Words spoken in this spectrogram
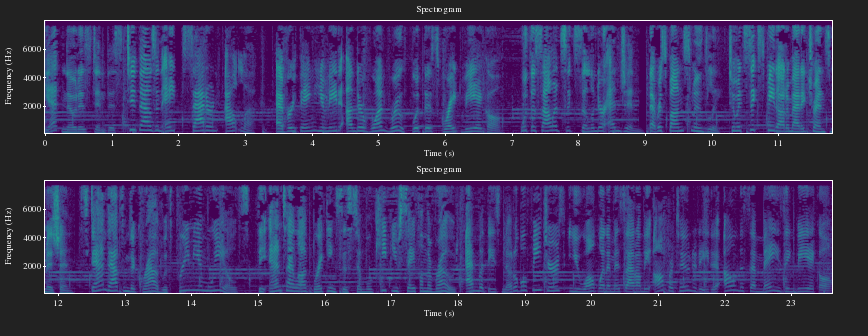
get noticed in this 2008 Saturn Outlook. Everything you need under one roof with this great vehicle. With a solid six cylinder engine that responds smoothly to its six speed automatic transmission. Stand out from the crowd with premium wheels. The anti lock braking system will keep you safe on the road. And with these notable features, you won't want to miss out on the opportunity to own this amazing vehicle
